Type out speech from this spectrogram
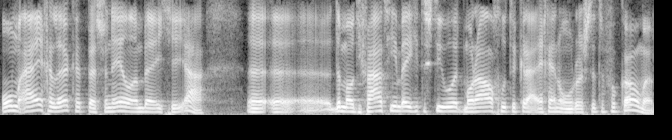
om eigenlijk het personeel een beetje, ja, eh, eh, de motivatie een beetje te stuwen, het moraal goed te krijgen en onrusten te voorkomen.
